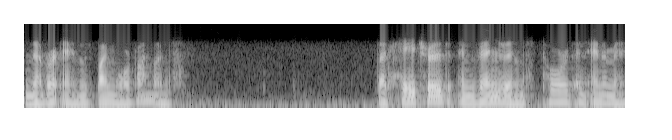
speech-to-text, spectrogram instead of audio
never ends by more violence. That hatred and vengeance toward an enemy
